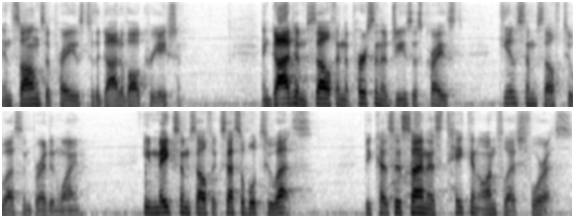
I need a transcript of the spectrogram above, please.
in songs of praise to the God of all creation. And God Himself, in the person of Jesus Christ, gives Himself to us in bread and wine. He makes Himself accessible to us because His Son has taken on flesh for us.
